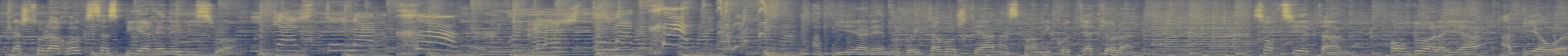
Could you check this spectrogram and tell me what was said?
Ikastola Rock zazpigarren edizioa. Ikastola krok! Ikastola krok! Apiliraren goita bostean azparneko tiatiolan. Zortzietan, ordu alaia, happy hour.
